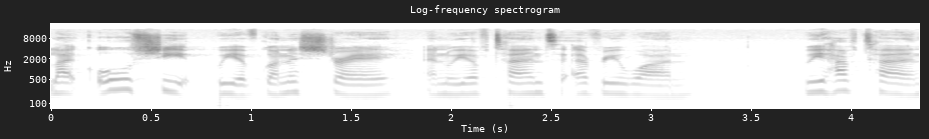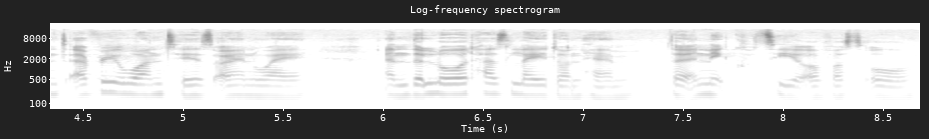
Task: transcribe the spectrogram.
Like all sheep, we have gone astray, and we have turned to every one. We have turned every one to his own way, and the Lord has laid on him the iniquity of us all.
